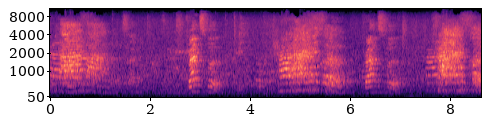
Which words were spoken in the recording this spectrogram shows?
การสั่น สั่น Transfer. transfer Transfer. Transfer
